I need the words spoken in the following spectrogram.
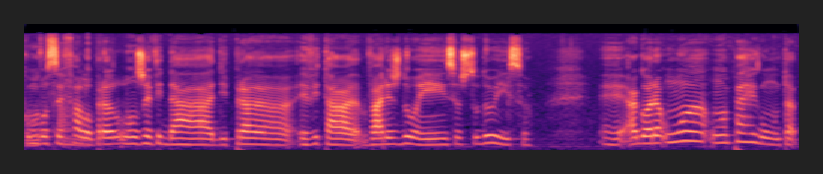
Como você falou, para longevidade, para evitar várias doenças, tudo isso. É, agora, uma, uma pergunta.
